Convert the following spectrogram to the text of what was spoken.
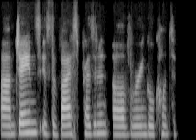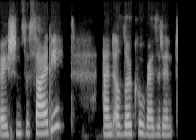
Um, James is the Vice President of Warringal Conservation Society and a local resident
